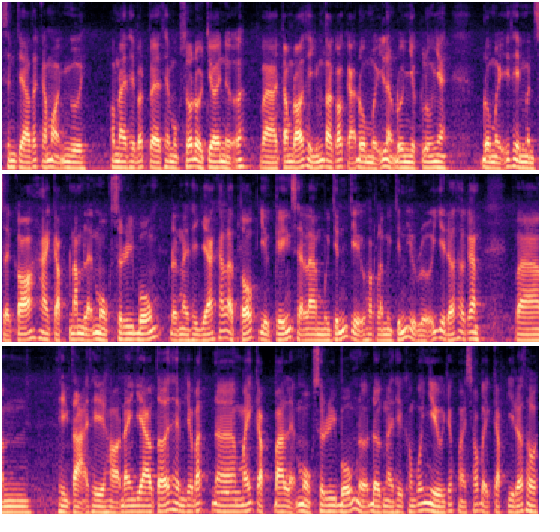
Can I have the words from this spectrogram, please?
Xin chào tất cả mọi người. Hôm nay thì bắt về thêm một số đồ chơi nữa Và trong đó thì chúng ta có cả đồ Mỹ lẫn đồ Nhật luôn nha. Đồ Mỹ thì mình sẽ có hai cặp 501 series 4 Đợt này thì giá khá là tốt Dự kiến sẽ là 19 triệu hoặc là 19 triệu rưỡi gì đó thôi các anh. Và hiện tại thì họ đang giao tới thêm cho Bách uh, mấy cặp 301 series 4 nữa. Đợt này thì không có nhiều chắc khoảng 6-7 cặp gì đó thôi.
